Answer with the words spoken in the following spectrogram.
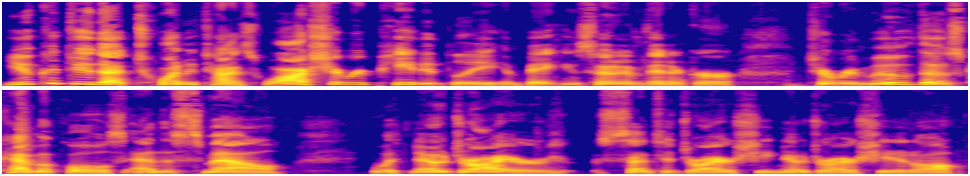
You could do that 20 times. Wash it repeatedly in baking soda and vinegar to remove those chemicals and the smell with no dryer scented dryer sheet, no dryer sheet at all.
